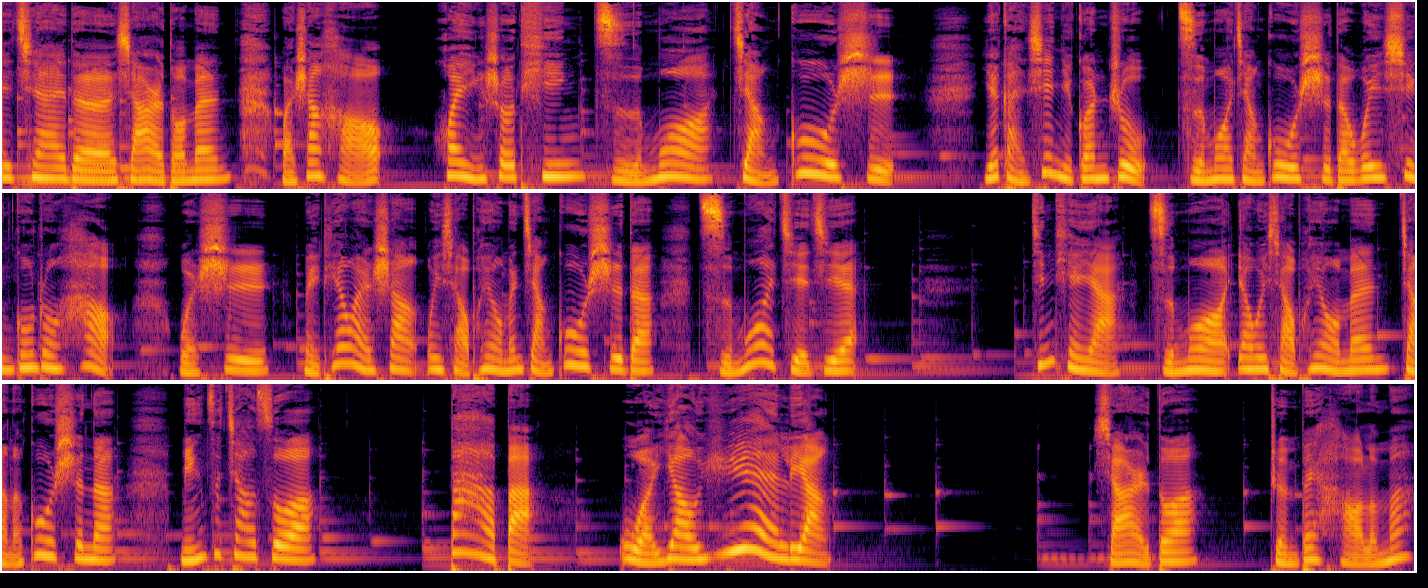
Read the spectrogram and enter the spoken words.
嗨，亲爱的小耳朵们，晚上好！欢迎收听子墨讲故事，也感谢你关注子墨讲故事的微信公众号。我是每天晚上为小朋友们讲故事的子墨姐姐。今天呀，子墨要为小朋友们讲的故事呢，名字叫做《爸爸，我要月亮》。小耳朵，准备好了吗？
